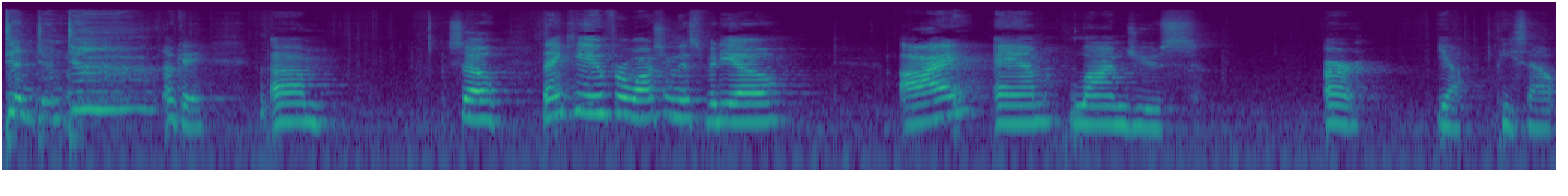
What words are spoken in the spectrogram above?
Dun dun dun. Okay. Um. So thank you for watching this video. I am lime juice. Or, yeah. Peace out.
